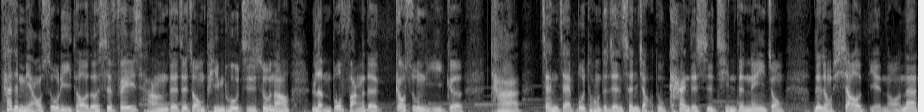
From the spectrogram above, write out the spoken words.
他的描述里头都是非常的这种平铺直述，然后冷不防的告诉你一个他站在不同的人生角度看的事情的那一种那种笑点哦。那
